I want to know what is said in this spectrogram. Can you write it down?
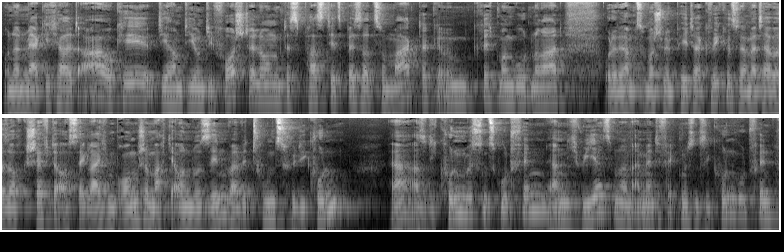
Und dann merke ich halt, ah, okay, die haben die und die Vorstellung, das passt jetzt besser zum Markt, da kriegt man einen guten Rat. Oder wir haben zum Beispiel Peter Quickels, wir haben ja teilweise auch Geschäfte aus der gleichen Branche, macht ja auch nur Sinn, weil wir tun es für die Kunden. Ja, also die Kunden müssen es gut finden, ja, nicht wir, sondern im Endeffekt müssen es die Kunden gut finden.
